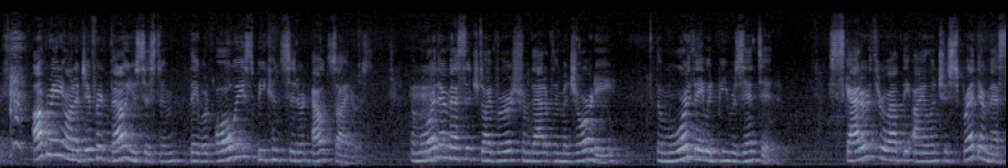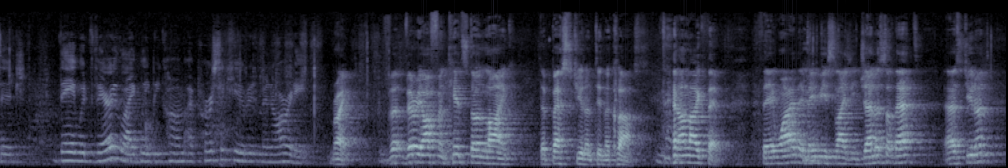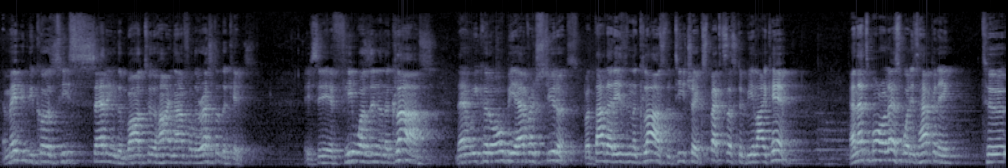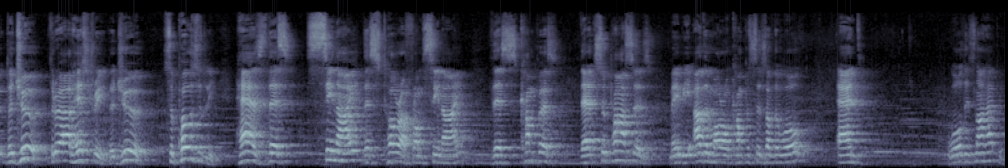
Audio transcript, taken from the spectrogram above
Operating on a different value system, they would always be considered outsiders. The more their message diverged from that of the majority, the more they would be resented. Scattered throughout the island to spread their message, they would very likely become a persecuted minority. Right. V- very often, kids don't like the best student in the class. They don't like them. They why? They may be slightly jealous of that uh, student, and maybe because he's setting the bar too high now for the rest of the kids. You see, if he wasn't in the class, then we could all be average students. But now that he's in the class, the teacher expects us to be like him. And that's more or less what is happening to the Jew throughout history. The Jew supposedly has this Sinai, this Torah from Sinai, this compass that surpasses maybe other moral compasses of the world, and the world is not happy.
